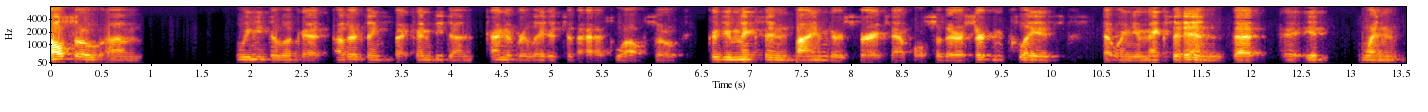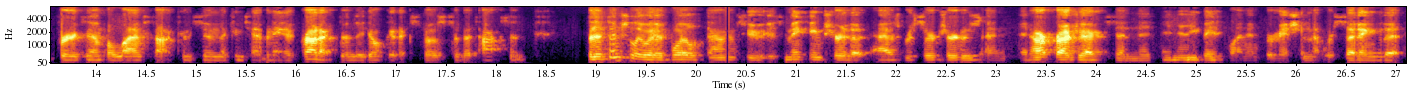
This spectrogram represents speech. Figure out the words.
Also, um, we need to look at other things that can be done kind of related to that as well. So could you mix in binders, for example? So there are certain clays that when you mix it in, that it when, for example, livestock consume the contaminated product, then they don't get exposed to the toxin. But essentially what it boils down to is making sure that as researchers and in our projects and in any baseline information that we're setting that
